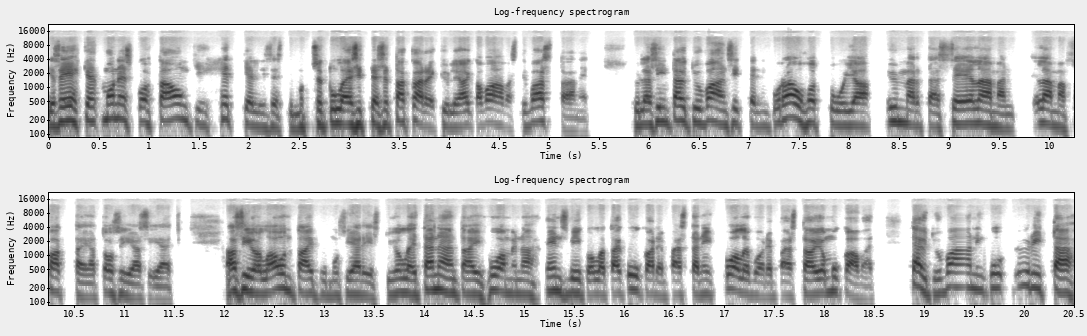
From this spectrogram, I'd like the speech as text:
Ja se ehkä monessa kohtaa onkin hetkellisesti, mutta se tulee sitten se takarekyli aika vahvasti vastaan. Että kyllä siinä täytyy vaan sitten niin kuin rauhoittua ja ymmärtää se elämän, elämän fakta ja tosiasia, että asioilla on taipumus järjestyä, jollei tänään tai huomenna, ensi viikolla tai kuukauden päästä, niin puolen vuoden päästä on jo mukava. Että täytyy vaan niin kuin yrittää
